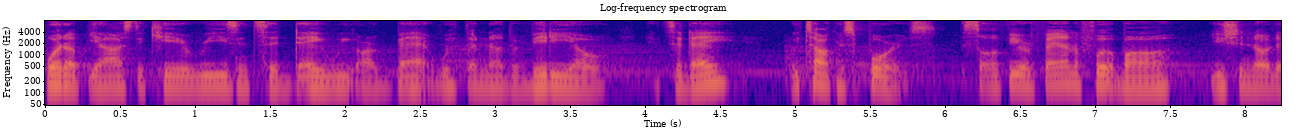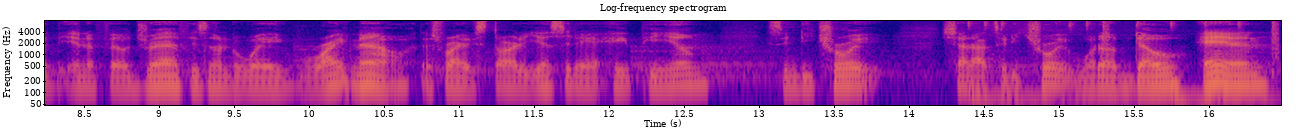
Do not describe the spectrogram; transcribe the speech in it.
What up, y'all? It's the Kid Ríez, and today we are back with another video. And today we talking sports. So if you're a fan of football, you should know that the NFL draft is underway right now. That's right, it started yesterday at 8 p.m. It's in Detroit. Shout out to Detroit. What up, Doe? And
